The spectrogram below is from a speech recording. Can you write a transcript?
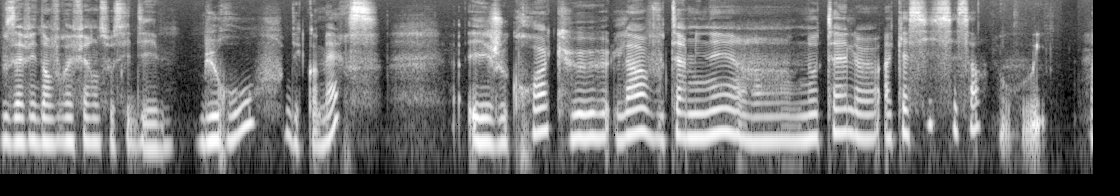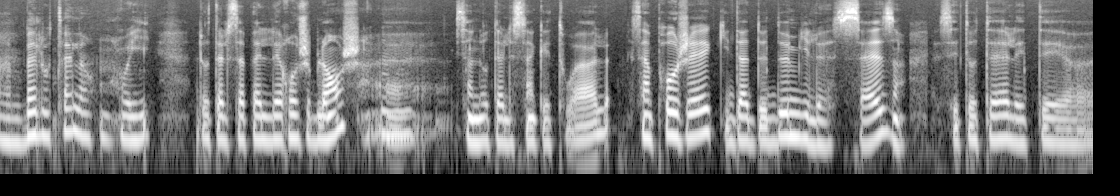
Vous avez dans vos références aussi des bureaux, des commerces. Et je crois que là, vous terminez un hôtel à Cassis, c'est ça? Oui. Un bel hôtel. Oui, l'hôtel s'appelle Les Roches Blanches. Mhm. Euh, c'est un hôtel 5 étoiles. C'est un projet qui date de 2016. Cet hôtel était euh,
